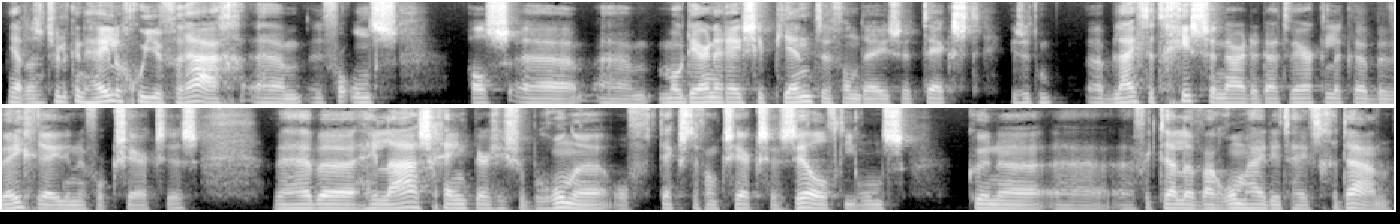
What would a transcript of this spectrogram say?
Ja, dat is natuurlijk een hele goede vraag. Um, voor ons als uh, um, moderne recipiënten van deze tekst is het, blijft het gissen naar de daadwerkelijke beweegredenen voor Xerxes. We hebben helaas geen Persische bronnen of teksten van Xerxes zelf die ons kunnen uh, vertellen waarom hij dit heeft gedaan.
